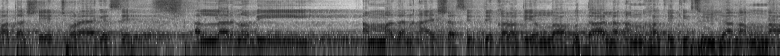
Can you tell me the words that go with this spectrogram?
বাতাসে ছড়ায় গেছে। আল্লাহর নবী আম্মাদান আয়েশা সিদ্দিকা রাদিয়াল্লাহু তাআলা আনহাকে কিছুই জানান না।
